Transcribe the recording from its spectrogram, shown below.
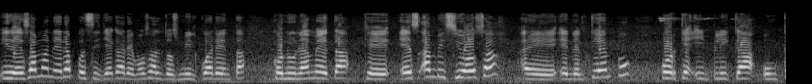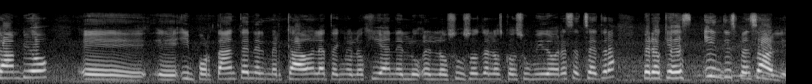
Y de esa manera, pues sí llegaremos al 2040 con una meta que es ambiciosa eh, en el tiempo porque implica un cambio eh, eh, importante en el mercado, en la tecnología, en, en los usos de los consumidores, etcétera, pero que es indispensable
